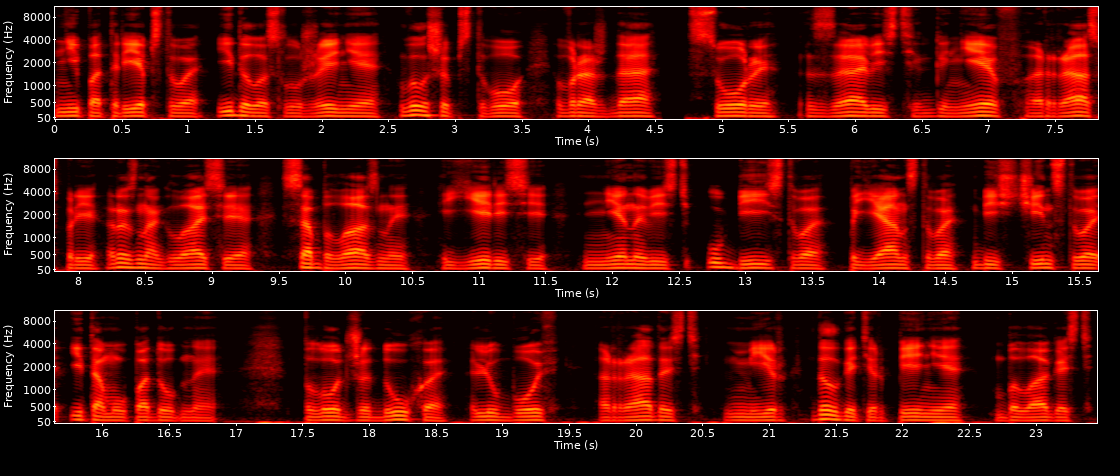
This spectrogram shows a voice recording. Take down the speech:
непотребство, идолослужение, волшебство, вражда, ссоры, зависть, гнев, распри, разногласия, соблазны, ереси, ненависть, убийство, пьянство, бесчинство и тому подобное. Плод же духа, любовь, радость, мир, долготерпение, благость,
